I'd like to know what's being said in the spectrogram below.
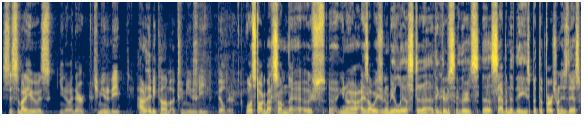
just somebody who is you know in their community, how do they become a community builder? Well, let's talk about some. that- There's, uh, you know, as always, there's going to be a list, uh, I think there's there's uh, seven of these. But the first one is this:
